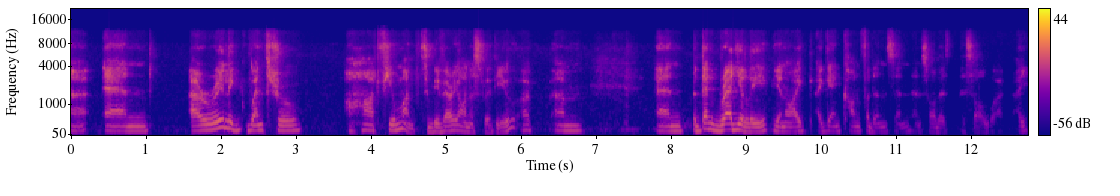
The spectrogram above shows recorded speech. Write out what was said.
Uh, and I really went through a hard few months, to be very honest with you. I, um, and but then gradually, you know, I, I gained confidence and, and saw this this all work. I,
